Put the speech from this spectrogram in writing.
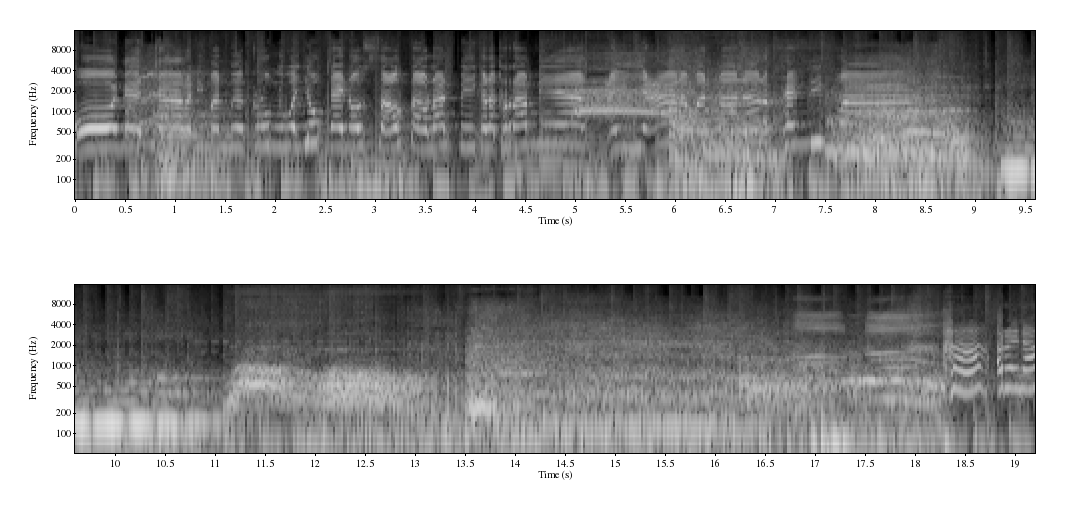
โอ้ยแม่เจ้าแล้วนี่มันเมืองกรุงหรือว่ายุคไดโนเสาร์เต่าล้านปีกันละครับเนี่ยไอ้ยาละมันมาแล้วละเพนดีกว่าฮะอะไรนะ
